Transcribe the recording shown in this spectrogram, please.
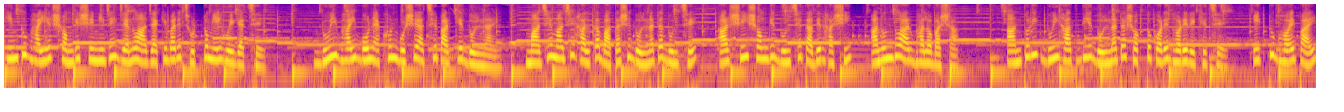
কিন্তু ভাইয়ের সঙ্গে সে নিজেই যেন আজ একেবারে ছোট্ট মেয়ে হয়ে গেছে। দুই ভাই বোন এখন বসে আছে পার্কের দোলনায়। মাঝে মাঝে হালকা বাতাসে দোলনাটা দুলছে, আর সেই সঙ্গে দুলছে তাদের হাসি, আনন্দ আর ভালোবাসা। আন্তরিক দুই হাত দিয়ে দোলনাটা শক্ত করে ধরে রেখেছে। একটু ভয় পায়,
